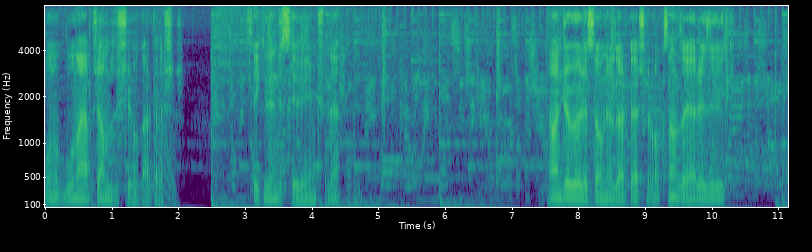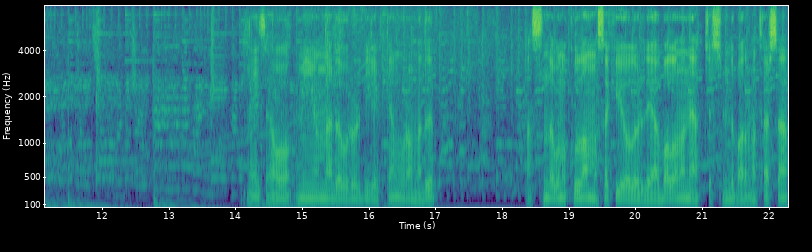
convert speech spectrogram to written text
Bunu, buna yapacağımız bir şey yok arkadaşlar. 8. seviyeymiş bir de. Anca böyle savunuyoruz arkadaşlar. Baksanıza ya rezillik. Neyse o minyonlar da vurur diyecekken vuramadı. Aslında bunu kullanmasak iyi olurdu ya. Balona ne atacağız şimdi balon atarsa?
